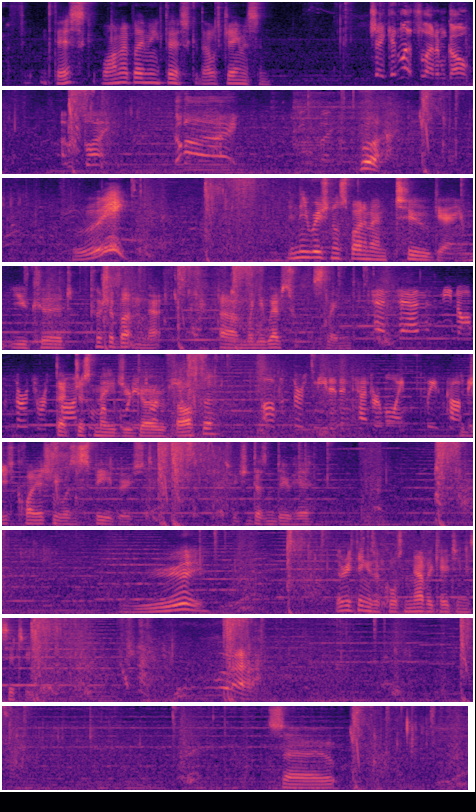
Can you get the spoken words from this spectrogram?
Fisk? Why am I blaming Fisk? That was Jameson. shaken. Let's let him go. I'm fine. Goodbye. Whee! In the original Spider-Man 2 game, you could push a button that, um, when you web slinged, 1010, need an officer to respond that just made you go faster. Officers needed in Tenderloin. Please copy. It just quite literally was a speed boost, which it doesn't do here. The only thing is, of course, navigating the city. So,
